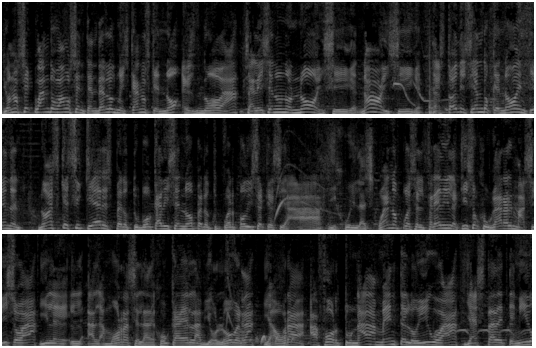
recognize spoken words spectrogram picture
Yo no sé cuándo vamos a entender los mexicanos que no es no, ¿ah? O sea, le dicen uno no y sigue, no y sigue. Te estoy diciendo que no, ¿entienden? No es que si quieres, pero tu boca dice no, pero tu cuerpo dice que sí. Ah, hijuilas. Bueno, pues el Freddy le quiso jugar al macizo, ¿ah? Y le, a la morra se la dejó caer, la violó, ¿verdad? Y ahora, afortunadamente lo digo, ¿ah? Ya está detenido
